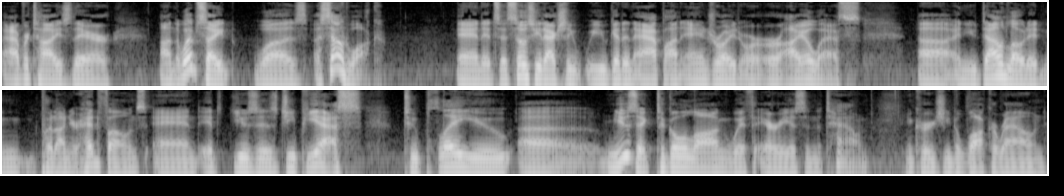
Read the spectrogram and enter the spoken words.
advertised there on the website was a sound walk and it's associated actually you get an app on android or, or ios uh, and you download it and put on your headphones and it uses gps to play you uh, music to go along with areas in the town encouraging you to walk around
